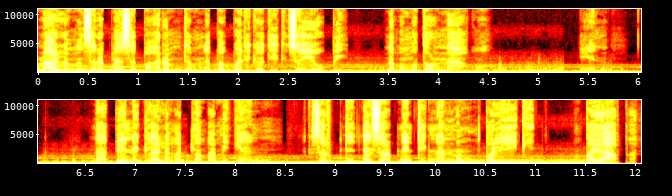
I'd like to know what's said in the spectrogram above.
Wala lang, ang sarap na sa paramdam na pagbalik ko dito sa UP. Nakamotor na ako. And, dati naglalakad lang kami dyan. Sarap ang sarap din tignan nung paligid. Ang payapa.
